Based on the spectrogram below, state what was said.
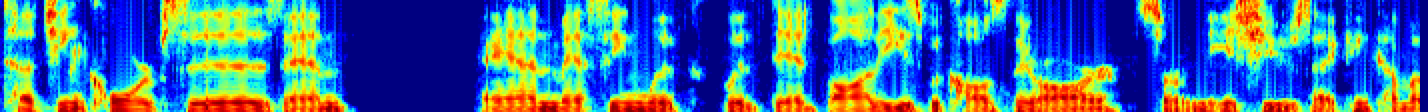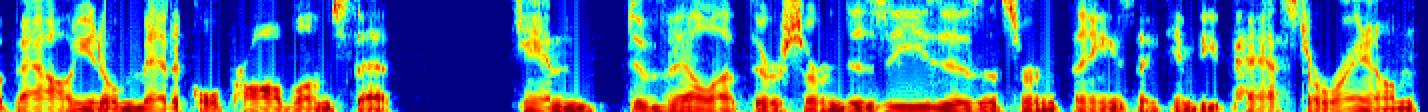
touching corpses and and messing with with dead bodies because there are certain issues that can come about, you know, medical problems that can develop. There are certain diseases and certain things that can be passed around.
